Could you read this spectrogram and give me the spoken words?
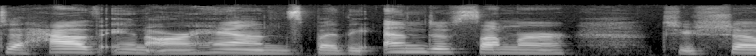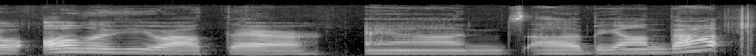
to have in our hands by the end of summer to show all of you out there. And uh, beyond that,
